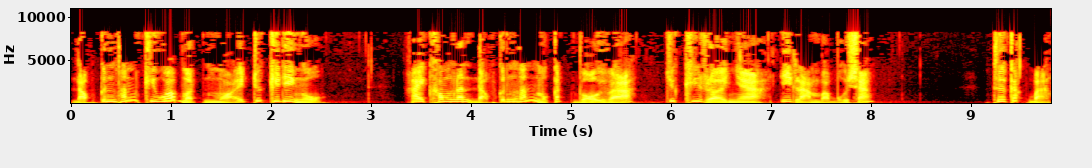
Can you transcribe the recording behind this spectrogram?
đọc kinh thánh khi quá mệt mỏi trước khi đi ngủ, hay không nên đọc kinh thánh một cách vội vã trước khi rời nhà đi làm vào buổi sáng. Thưa các bạn,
